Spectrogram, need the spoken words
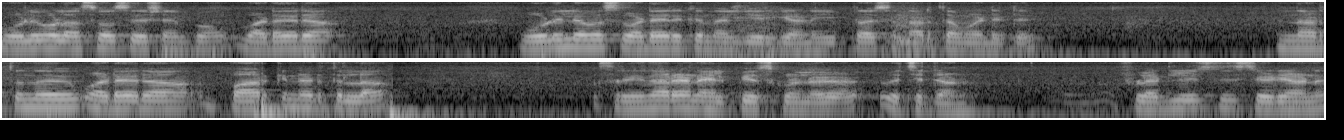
volleyball association ഇപ്പോൾ വടകര വോളി ലവേഴ്സ് വടകരയ്ക്ക് നൽകിയിരിക്കുകയാണ് ഈ പ്രാവശ്യം നടത്താൻ വേണ്ടിയിട്ട്. നടത്തുന്നത് വടകര പാർക്കിന്റെ അടുത്തുള്ള ശ്രീനാരായണ എൽ പി സ്കൂളിൽ വെച്ചിട്ടാണ്. ഫ്ലഡ് ലീസ് സ്റ്റേഡിയമാണ്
